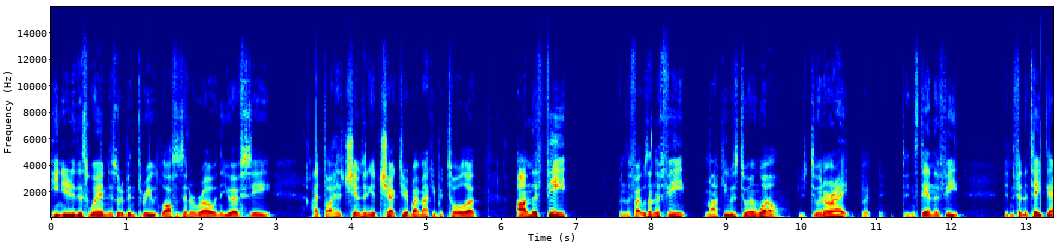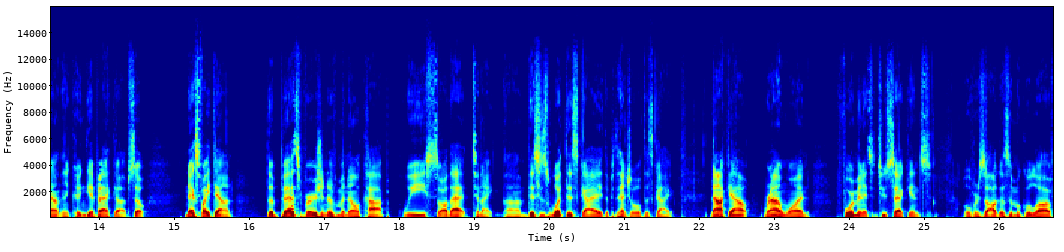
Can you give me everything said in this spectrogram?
He needed this win. This would have been three losses in a row in the UFC. I thought his chin was going to get checked here by Maki Pitolo. On the feet, when the fight was on the feet, Maki was doing well. He was doing all right, but didn't stay on the feet, didn't fin the takedown, and couldn't get back up. So, next fight down, the best version of Manel Kape. We saw that tonight. Um, this is what this guy, the potential of this guy. Knockout, round one, four minutes and two seconds over Zhalgas Zhumagulov.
